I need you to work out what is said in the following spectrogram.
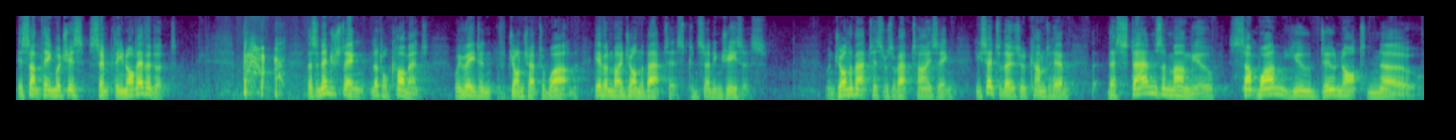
is something which is simply not evident. There's an interesting little comment we read in John chapter 1 given by John the Baptist concerning Jesus. When John the Baptist was baptizing, he said to those who had come to him, There stands among you someone you do not know,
